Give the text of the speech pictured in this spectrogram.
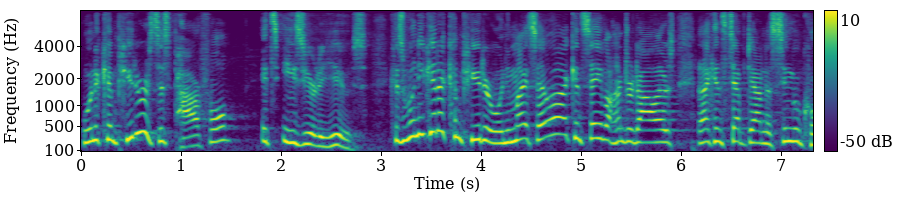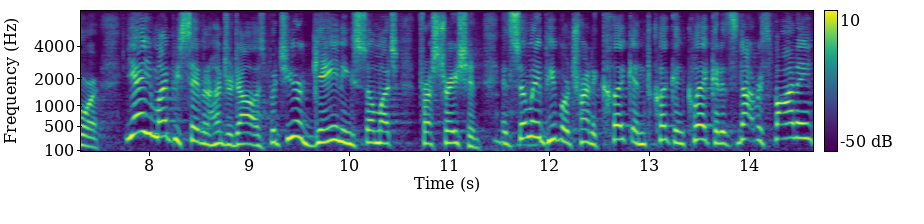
When a computer is this powerful, it's easier to use. Because when you get a computer, when you might say, well, I can save $100 and I can step down to single core. Yeah, you might be saving $100, but you're gaining so much frustration. And so many people are trying to click and click and click and it's not responding.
